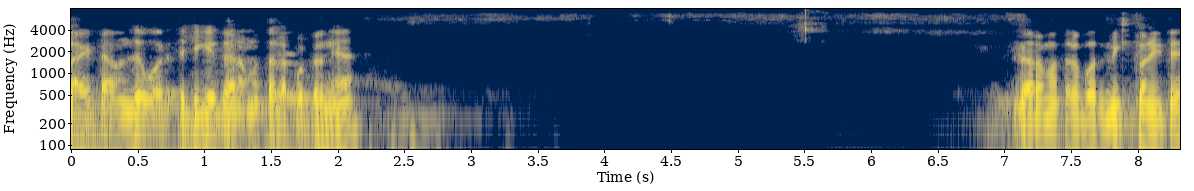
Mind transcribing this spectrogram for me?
லைட்டாக வந்து ஒரு சிட்டிக்கு கரம் மசாலா போட்டுருங்க. கரம் மசாலா போட்டு மிக்ஸ் பண்ணிட்டு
